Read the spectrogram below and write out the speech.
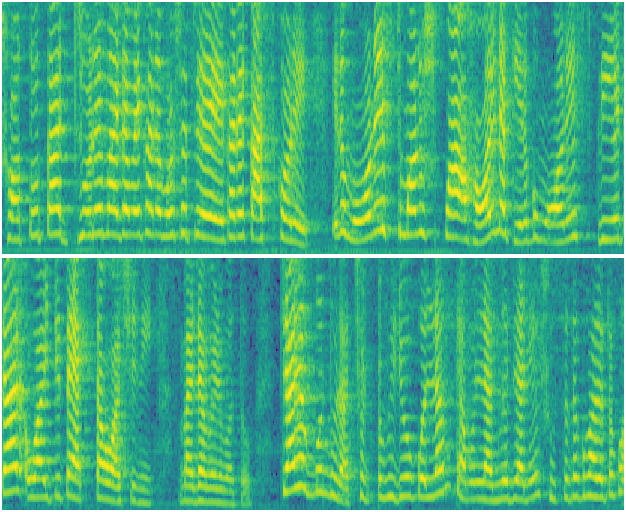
সততার জোরে ম্যাডাম এখানে বসেছে, এখানে কাজ করে। এরকম অনেস্ট মানুষ হয় নাকি? এরকম অনেস্ট ক্রিয়েটার ওয়াইটিতে একটাও আসেনি ম্যাডামের মতো। যাই হোক বন্ধুরা, ছোট্ট ভিডিও করলাম। কেমন লাগল জানিও। সুস্থ থাকো, ভালো থাকো।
